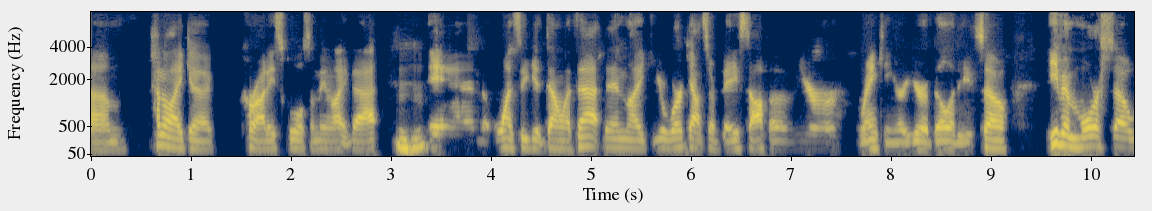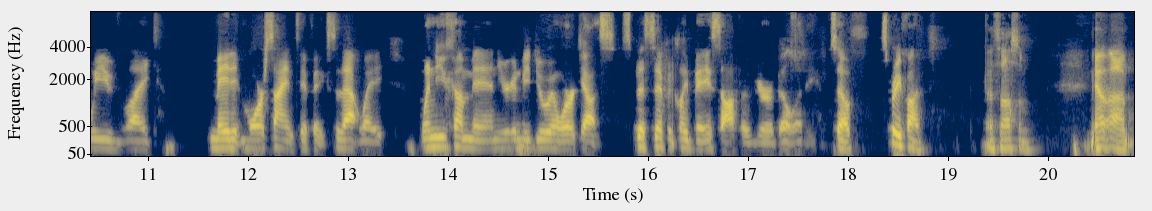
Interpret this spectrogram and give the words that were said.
um, kind of like a karate school, something like that. Mm-hmm. And once you get done with that, then like your workouts are based off of your ranking or your ability. So even more so, we've like made it more scientific. So that way, when you come in, you're going to be doing workouts specifically based off of your ability. So it's pretty fun. That's awesome. Now, um,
